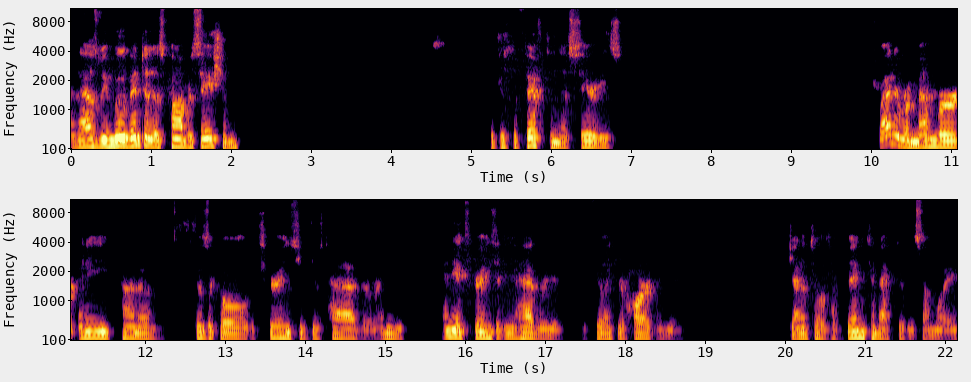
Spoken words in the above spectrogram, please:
And as we move into this conversation, which is the fifth in this series, try to remember any kind of physical experience you've just had or any any experience that you had where you, you feel like your heart and your genitals have been connected in some way.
